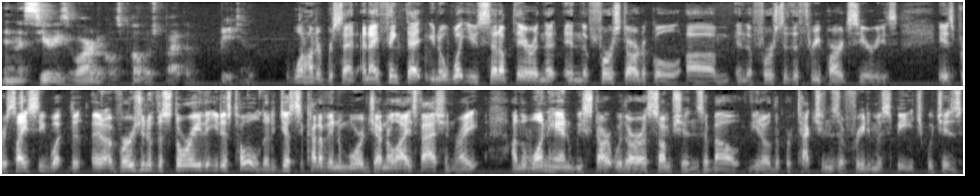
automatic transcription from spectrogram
in the series of articles published by the Beacon. One hundred percent, and I think that you know what you set up there in the in the first article, um, in the first of the three part series, is precisely what the, a version of the story that you just told. And just kind of in a more generalized fashion, right? On the one hand, we start with our assumptions about you know the protections of freedom of speech, which is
